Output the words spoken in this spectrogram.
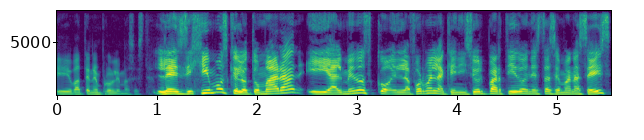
eh, va a tener problemas esta. Les dijimos que lo tomaran y al menos con, en la forma en la que inició el partido en esta semana 6,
